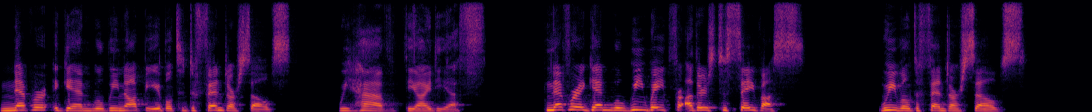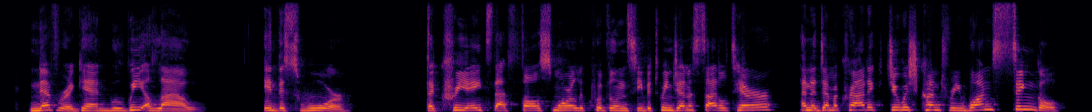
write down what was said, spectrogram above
never again will we not be able to defend ourselves. We have the IDF. Never again will we wait for others to save us. We will defend ourselves. Never again will we allow in this war that creates that false moral equivalency between genocidal terror and a democratic Jewish country, one single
